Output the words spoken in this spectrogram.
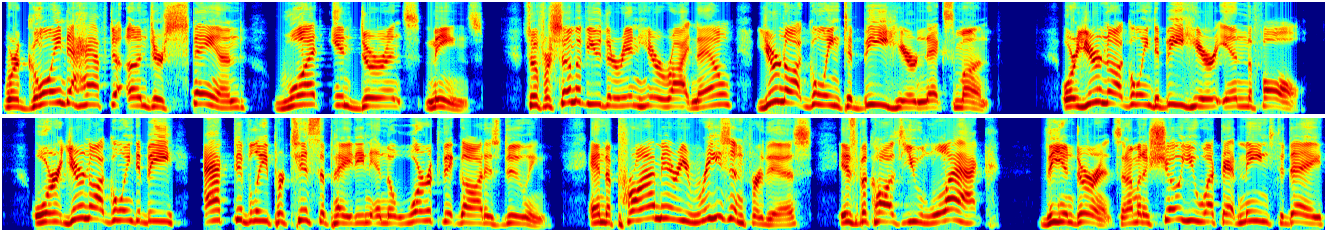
We're going to have to understand what endurance means. So, for some of you that are in here right now, you're not going to be here next month or you're not going to be here in the fall, or you're not going to be actively participating in the work that God is doing. And the primary reason for this is because you lack the endurance. And I'm going to show you what that means today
